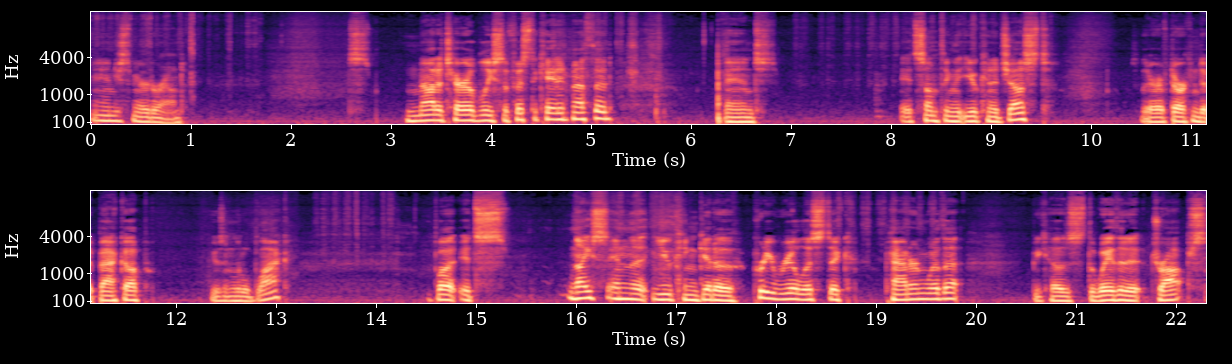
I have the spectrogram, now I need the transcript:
And you smear it around. It's not a terribly sophisticated method, and it's something that you can adjust. So there I've darkened it back up using a little black but it's nice in that you can get a pretty realistic pattern with it because the way that it drops,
